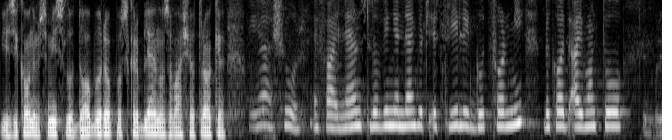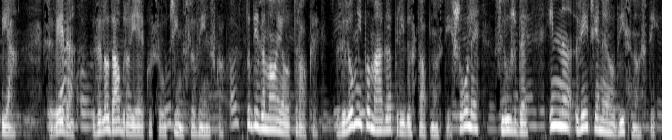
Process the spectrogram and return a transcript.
jezikovnem smislu dobro poskrbljeno za vaše otroke? Ja, sure. If I learn Slovenian language, it's really good for me because I want to Ja, seveda, zelo dobro je, ko se učim slovensko. Tudi za moje otroke. Zelo mi pomaga pri dostopnosti šole, službe in večje neodvisnosti.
